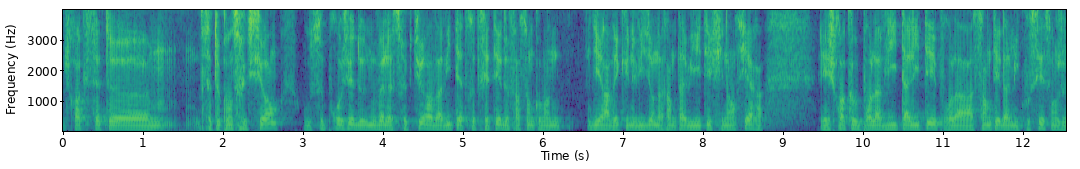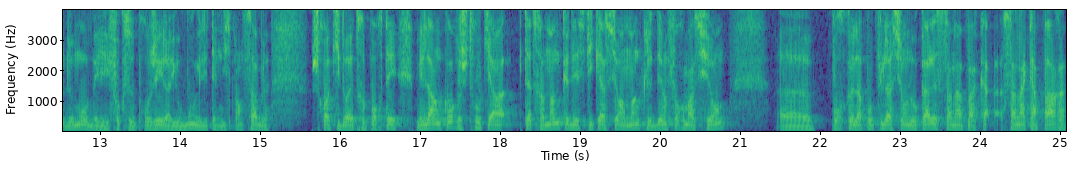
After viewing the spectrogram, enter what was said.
je crois que cette, euh, cette construction ou ce projet de nouvelle structure va vite être traité de façon, comment dire, avec une vision de rentabilité financière. Et je crois que pour la vitalité, pour la santé d'Amicoussé, sans jeu de mots, ben, il faut que ce projet aille au bout, il est indispensable. Je crois qu'il doit être porté. Mais là encore, je trouve qu'il y a peut-être un manque d'explication, un manque d'information. Euh, pour que la population locale s'en accapare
